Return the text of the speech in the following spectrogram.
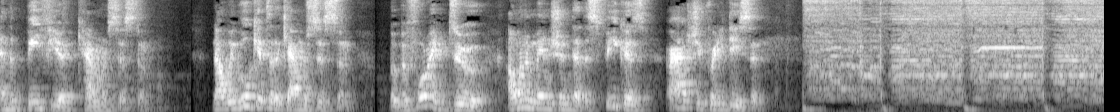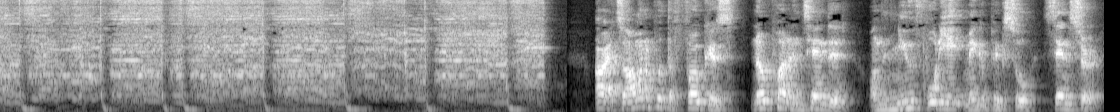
and the beefier camera system. Now we will get to the camera system, but before I do, I want to mention that the speakers are actually pretty decent. Alright, so I want to put the focus, no pun intended, on the new 48 megapixel sensor,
